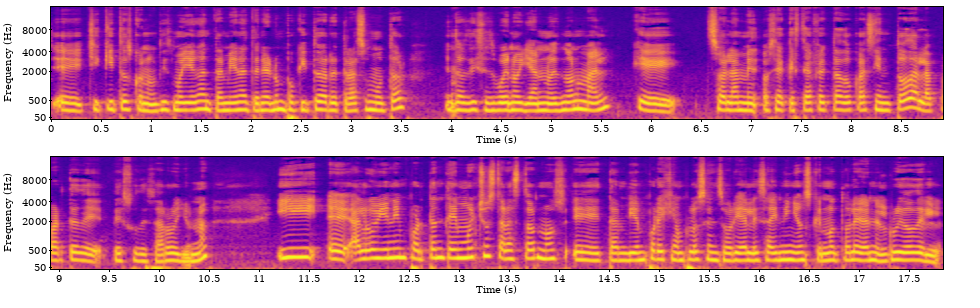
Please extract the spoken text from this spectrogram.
eh, chiquitos con autismo llegan también a tener un poquito de retraso motor, entonces dices, bueno, ya no es normal que solamente, o sea, que esté afectado casi en toda la parte de, su desarrollo, ¿no? Y eh, algo bien importante, hay muchos trastornos eh, también, por ejemplo, sensoriales. Hay niños que no toleran el ruido de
